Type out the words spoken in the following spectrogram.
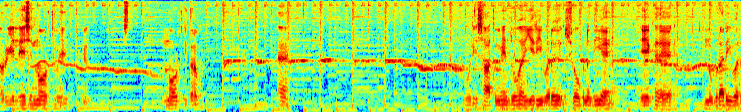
और ये ले से नॉर्थ में नॉर्थ की तरफ़ है। और ये साथ में जो है ये रिवर शोक नदी है, एक है नुब्रा रिवर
